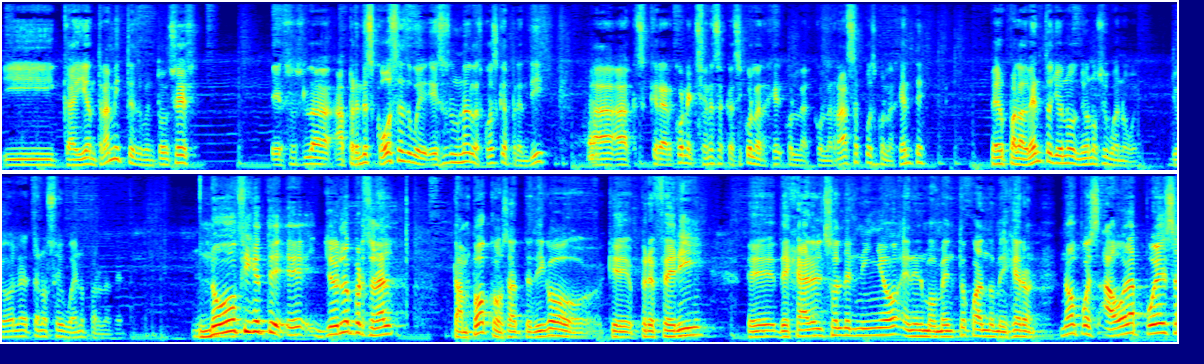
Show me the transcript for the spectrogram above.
Y caían trámites, güey. Entonces, eso es la. Aprendes cosas, güey. Eso es una de las cosas que aprendí. A, crear conexiones casi con la, con, la, con la raza, pues, con la gente. Pero para las ventas yo no, yo no soy bueno, güey. Yo la no soy bueno para las ventas. No, fíjate, eh, yo en lo personal tampoco. O sea, te digo que preferí eh, dejar el sol del niño en el momento cuando me dijeron, no, pues ahora pues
